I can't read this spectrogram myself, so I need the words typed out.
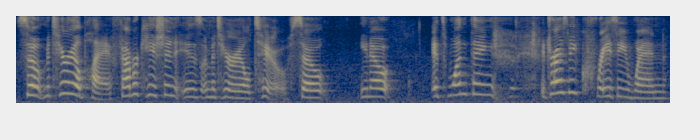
So material play. Fabrication is a material too. So, you know, it's one thing, it drives me crazy when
